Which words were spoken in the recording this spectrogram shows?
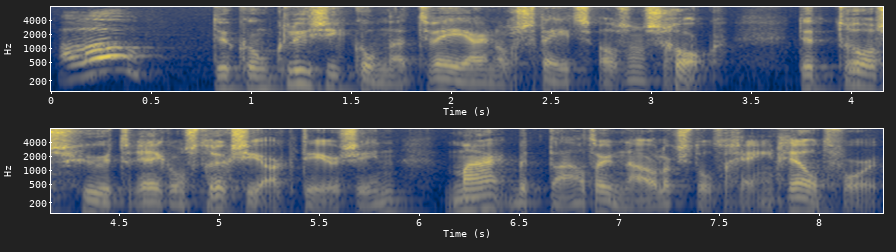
Hallo? De conclusie komt na twee jaar nog steeds als een schok. De TROS huurt reconstructieacteurs in, maar betaalt er nauwelijks tot geen geld voor.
